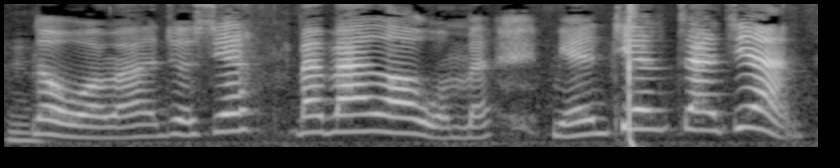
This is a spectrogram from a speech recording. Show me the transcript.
那嗯我们就先拜拜了，我们明天再见。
